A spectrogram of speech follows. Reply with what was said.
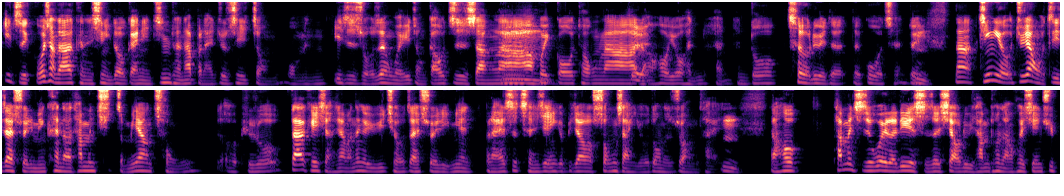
一直，我想大家可能心里都有概念，鲸豚它本来就是一种我们一直所认为一种高智商啦，嗯会沟通啦，然后有很很很多策略的的过程。对，嗯那经由就像我自己在水里面看到他们去怎么样从呃，比如说大家可以想象嘛，那个鱼球在水里面本来是呈现一个比较松散游动的状态，嗯，然后他们其实为了猎食的效率，他们通常会先去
